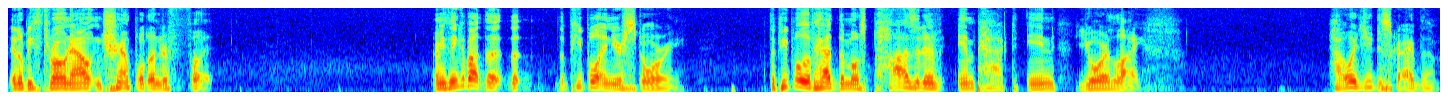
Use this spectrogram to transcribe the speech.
It'll be thrown out and trampled underfoot. I mean, think about the, the, the people in your story the people who have had the most positive impact in your life, how would you describe them?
